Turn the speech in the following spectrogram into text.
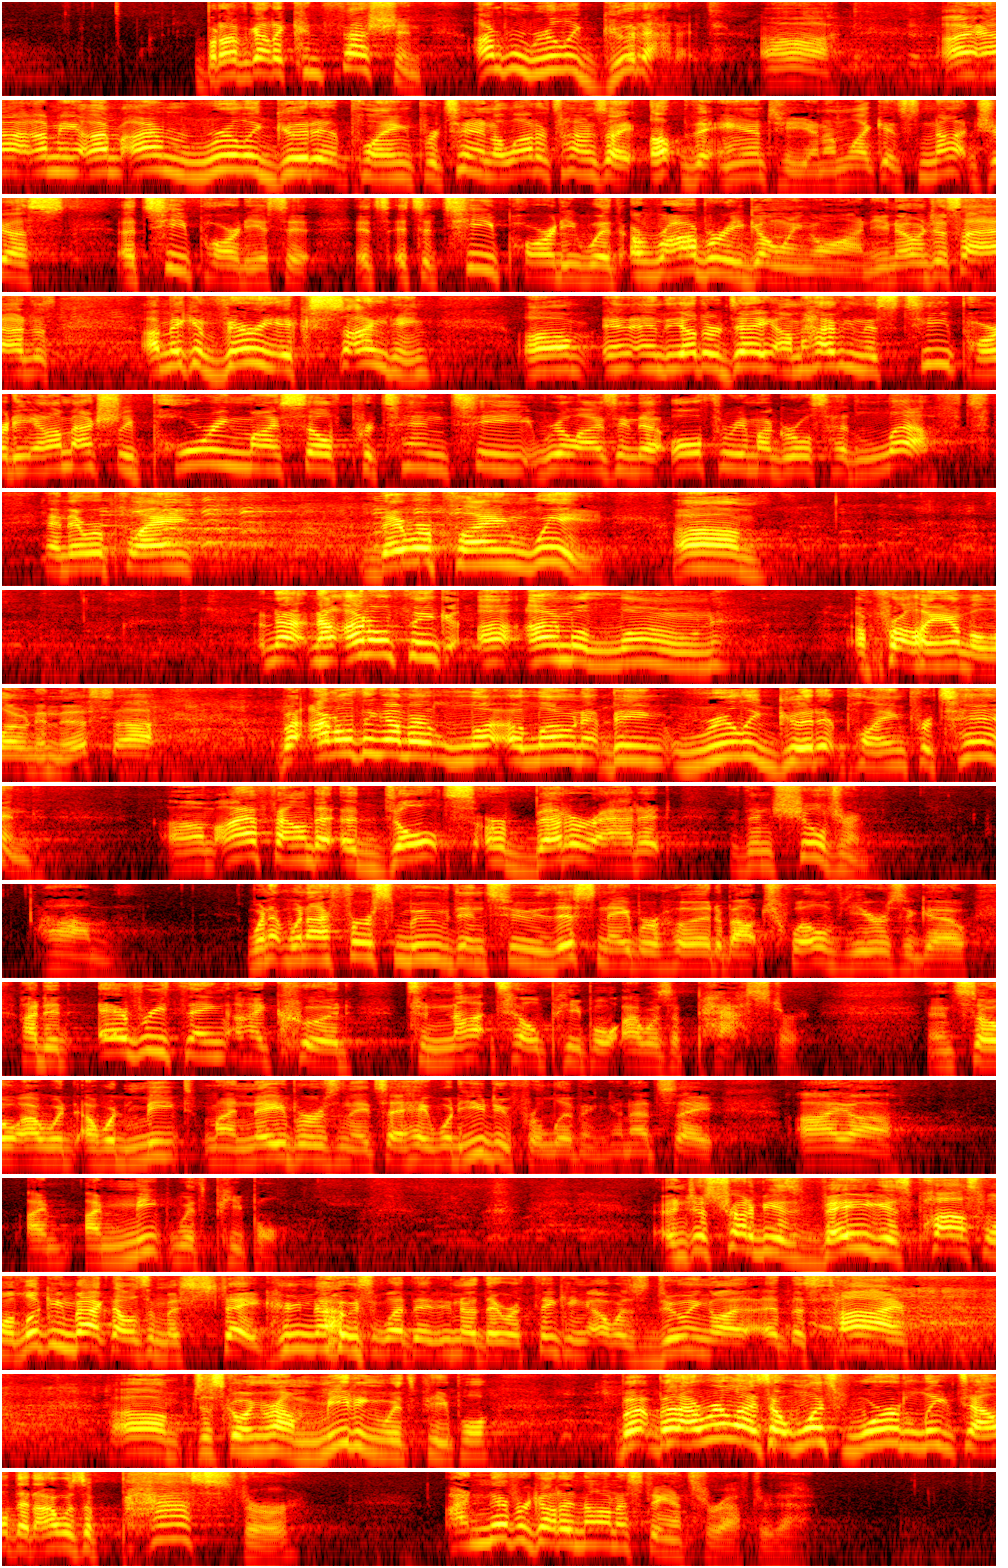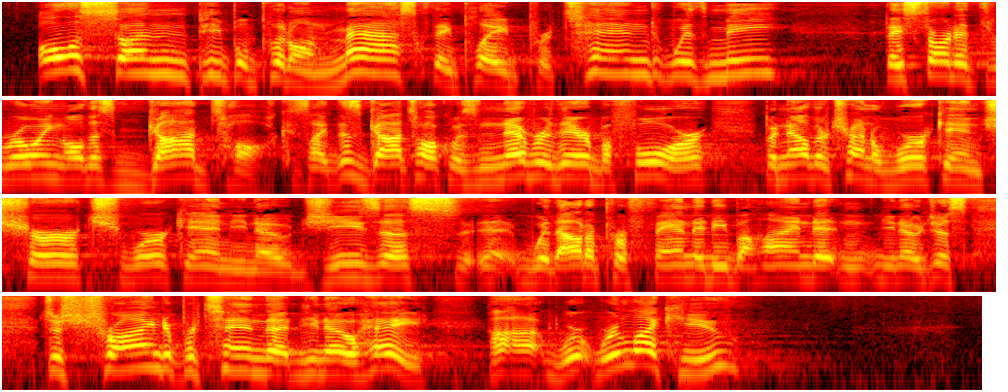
But I've got a confession I'm really good at it. Uh, I, I, mean, I'm, I'm really good at playing pretend. A lot of times I up the ante, and I'm like, it's not just a tea party, it's a, it's, it's a tea party with a robbery going on, you know, and just, I, I just, I make it very exciting. Um, and, and the other day, I'm having this tea party, and I'm actually pouring myself pretend tea, realizing that all three of my girls had left, and they were playing, they were playing Wii. Um, now, now, I don't think I'm alone I probably am alone in this. Uh, but I don't think I'm alone at being really good at playing pretend. Um, I have found that adults are better at it than children. Um, when, when I first moved into this neighborhood about 12 years ago, I did everything I could to not tell people I was a pastor. And so I would, I would meet my neighbors and they'd say, Hey, what do you do for a living? And I'd say, I, uh, I, I meet with people and just try to be as vague as possible. And looking back, that was a mistake. Who knows what they, you know, they were thinking I was doing at this time, um, just going around meeting with people. But, but I realized that once word leaked out that I was a pastor, I never got an honest answer after that. All of a sudden, people put on masks, they played pretend with me they started throwing all this God talk. It's like this God talk was never there before, but now they're trying to work in church, work in, you know, Jesus eh, without a profanity behind it, and, you know, just, just trying to pretend that, you know, hey, uh, we're, we're like you.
